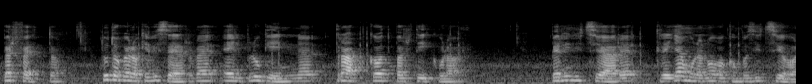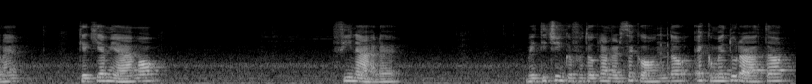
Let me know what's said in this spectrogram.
Perfetto, tutto quello che vi serve è il plugin Trapcode Particular. Per iniziare creiamo una nuova composizione che chiamiamo Finale 25 fotogrammi al secondo e come durata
